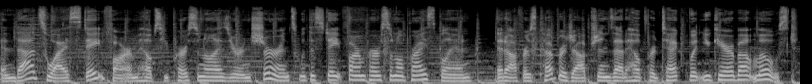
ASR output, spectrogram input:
and that's why State Farm helps you personalize your insurance with the State Farm Personal Price Plan. It offers coverage options that help protect what you care about most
